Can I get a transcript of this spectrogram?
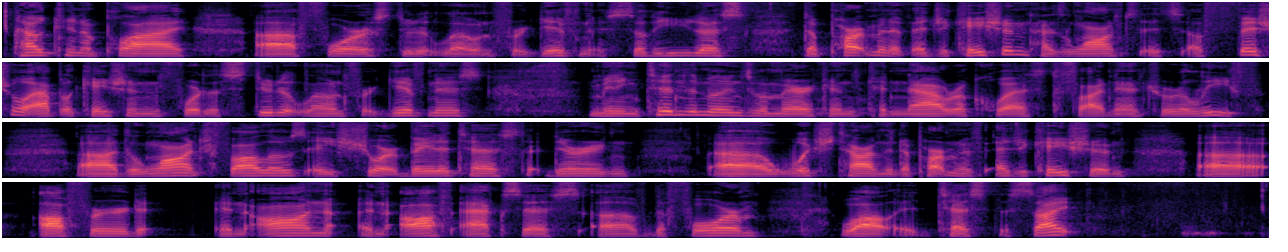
how can apply uh, for student loan forgiveness. So, the U.S. Department of Education has launched its official application for the student loan forgiveness, meaning tens of millions of Americans can now request financial relief. Uh, the launch follows a short beta test during uh, which time the Department of Education uh, offered an on and off access of the form while it tests the site.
